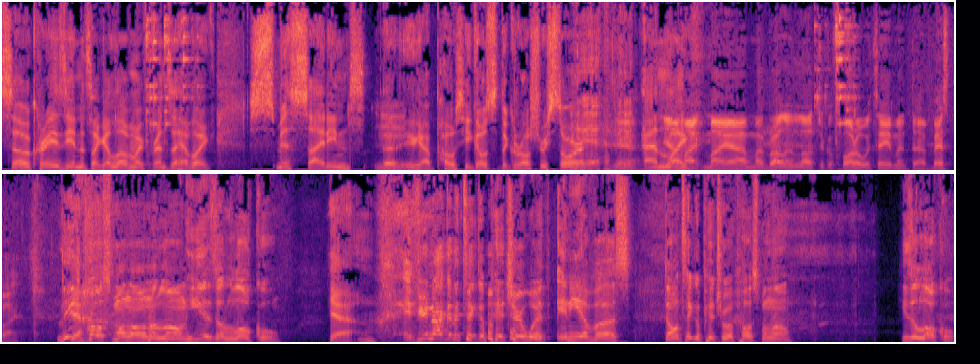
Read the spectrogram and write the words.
so crazy, and it's like I love my friends that have like Smith sightings. That you got post. He goes to the grocery store, Yeah. Yeah. and Yeah, like my my, uh, my brother-in-law took a photo with him at uh, Best Buy. Leave Yeah. Post Malone alone. He is a local. yeah, If you're not going to take a picture with any of us, don't take a picture with Post Malone. He's a local.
